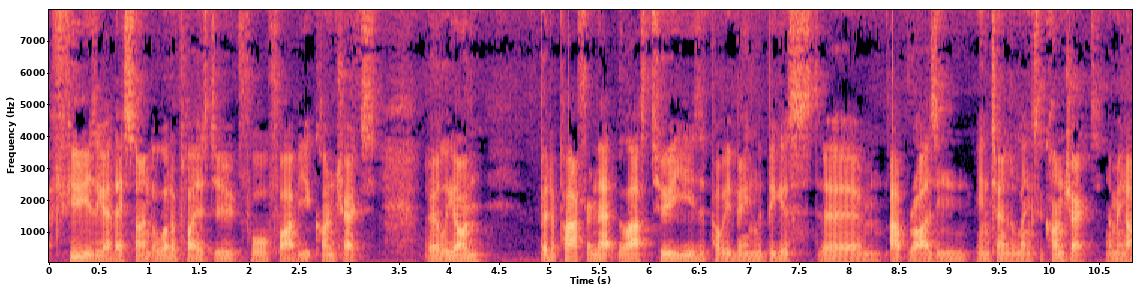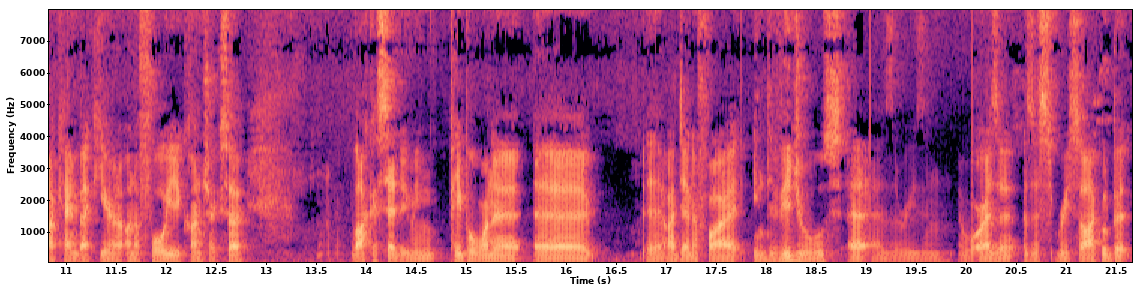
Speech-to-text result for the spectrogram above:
a few years ago they signed a lot of players to four or five year contracts early on. But apart from that, the last two years have probably been the biggest um, uprising in terms of lengths of contract. I mean, I came back here on a four year contract, so like I said, I mean, people want to uh, uh, identify individuals uh, as a reason or as a as a recycled, but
